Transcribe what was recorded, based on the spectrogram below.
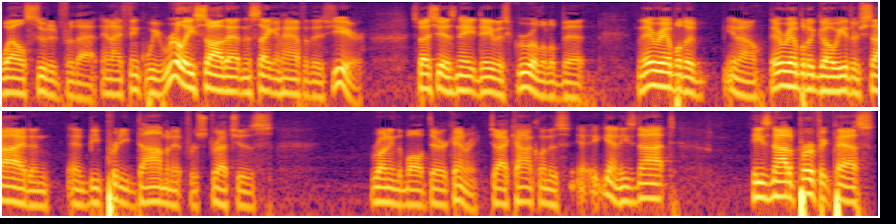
well suited for that. And I think we really saw that in the second half of this year, especially as Nate Davis grew a little bit. They were able to, you know, they were able to go either side and, and be pretty dominant for stretches running the ball at Derrick Henry. Jack Conklin is again, he's not he's not a perfect pass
